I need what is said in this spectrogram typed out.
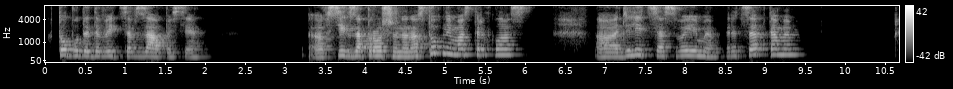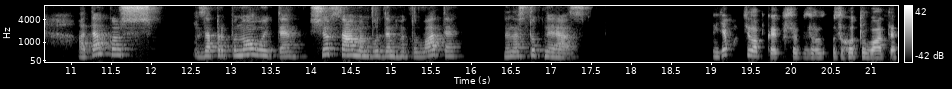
Хто буде дивитися в записі, е, всіх запрошую на наступний мастер-клас. Е, Діліться своїми рецептами, а також запропоновуйте, що саме будемо готувати на наступний раз. Я б хотіла б кекси зготувати.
